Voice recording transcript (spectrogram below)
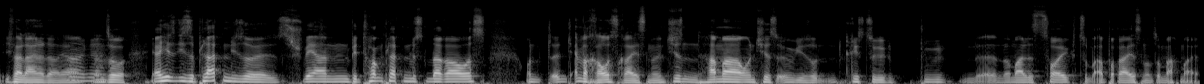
ich war alleine da, ja. Ah, okay. Dann so, ja, hier sind diese Platten, diese schweren Betonplatten müssten da raus und äh, einfach rausreißen. Und hier ist ein Hammer und hier ist irgendwie so ein kriegst du äh, normales Zeug zum Abreißen und so, mach mal.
